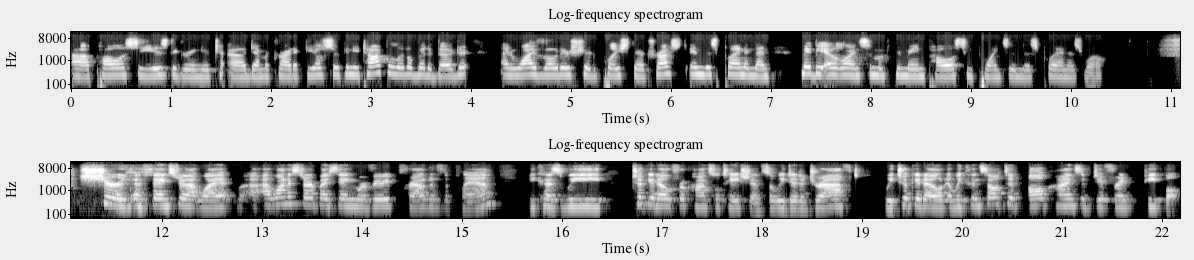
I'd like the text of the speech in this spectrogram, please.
uh, policy is the Green New uh, Democratic Deal. So can you talk a little bit about it and why voters should place their trust in this plan, and then maybe outline some of the main policy points in this plan as well? Sure. Thanks for that, Wyatt. I want to start by saying we're very proud of the plan because we took it out for consultation. So we did a draft we took it out and we consulted all kinds of different people.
